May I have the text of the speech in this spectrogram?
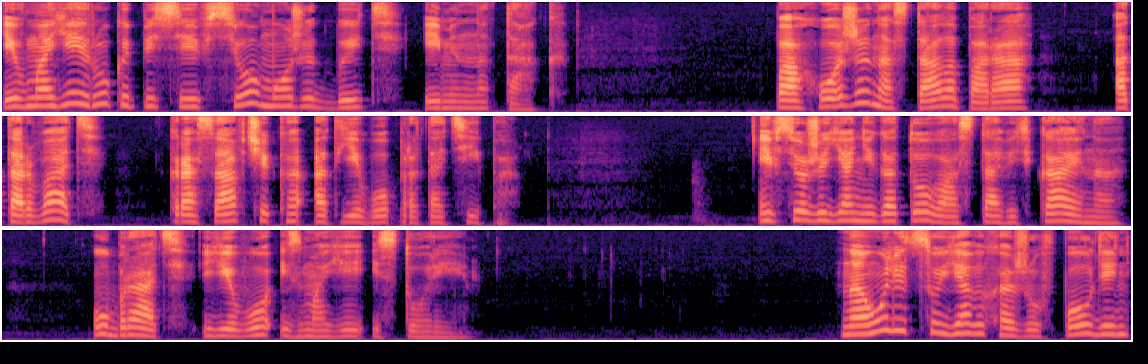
И в моей рукописи все может быть именно так. Похоже, настала пора оторвать красавчика от его прототипа. И все же я не готова оставить Каина, убрать его из моей истории. На улицу я выхожу в полдень,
